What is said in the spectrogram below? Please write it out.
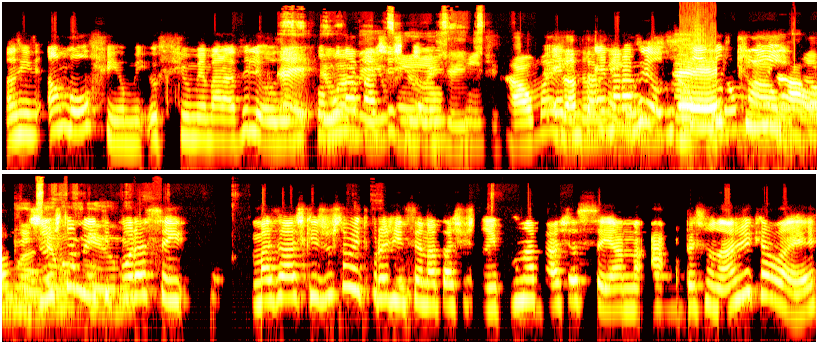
Mas a gente amou o filme. O filme é maravilhoso. É, Como eu o amei Natasha o filme, gente. Calma, É, exatamente. é maravilhoso. É, Sendo que, calma, gente, justamente por assim. Mas eu acho que justamente por a gente ser Natasha Strong e por Natasha ser a, a personagem que ela é,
